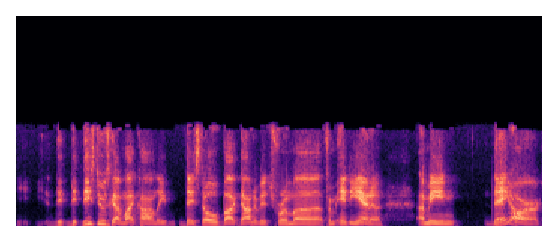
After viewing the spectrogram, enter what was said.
th- th- these dudes got Mike Conley. They stole Bogdanovich from uh from Indiana. I mean, they are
